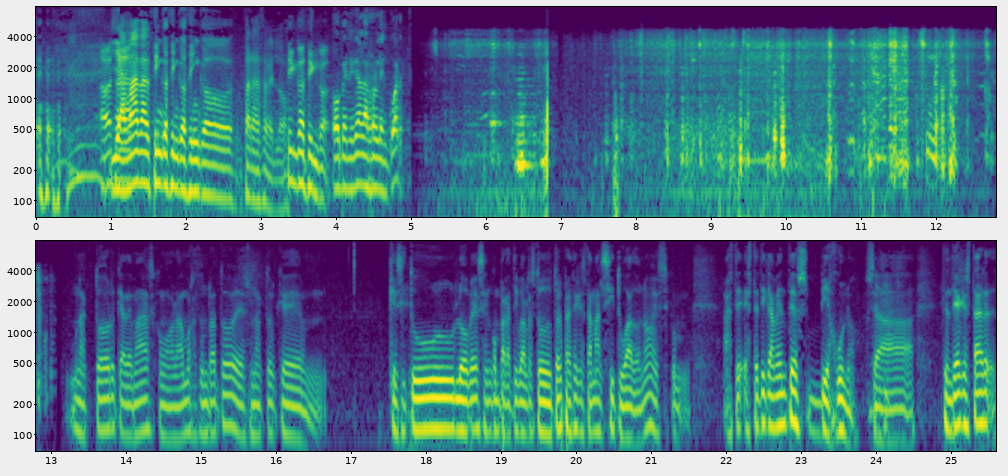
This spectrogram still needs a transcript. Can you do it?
Llamada al 555 para saberlo. 5-5. O venir a la Rolling Quart. un actor que además, como hablábamos hace un rato, es un actor que, que si tú lo ves en comparativa al resto de doctores parece que está mal situado, ¿no? Es como- estéticamente es viejuno, o sea, tendría que estar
